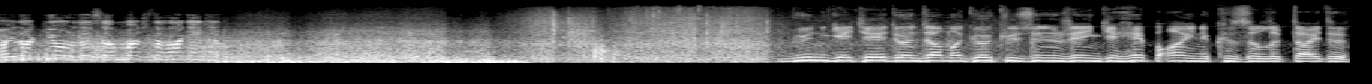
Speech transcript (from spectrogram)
Aydaki orada sen başla ha geleceksin. Gün geceye döndü ama gökyüzünün rengi hep aynı kızıllıktaydı.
